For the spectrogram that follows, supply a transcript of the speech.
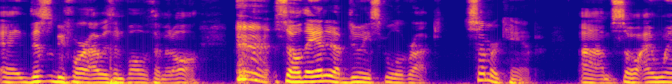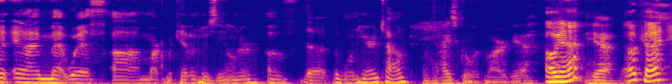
and this is before I was involved with them at all. so they ended up doing School of Rock summer camp. Um, so I went and I met with uh, Mark McKibben, who's the owner of the the one here in town. Went to high school with Mark, yeah. Oh yeah, Yeah. okay.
